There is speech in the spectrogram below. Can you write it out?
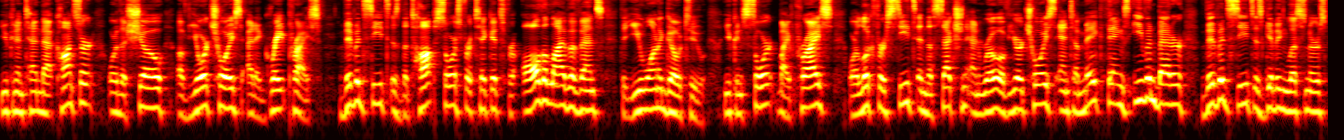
you can attend that concert or the show of your choice at a great price. Vivid Seats is the top source for tickets for all the live events that you want to go to. You can sort by price or look for seats in the section and row of your choice. And to make things even better, Vivid Seats is giving listeners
